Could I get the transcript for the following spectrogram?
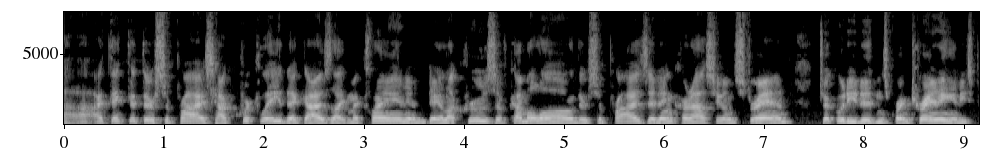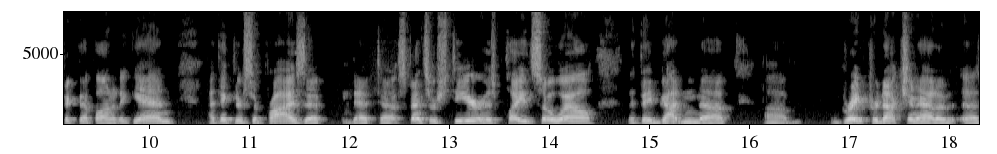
Uh, I think that they're surprised how quickly that guys like McLain and De La Cruz have come along. They're surprised that Encarnacion Strand took what he did in spring training and he's picked up on it again. I think they're surprised that that uh, Spencer Steer has played so well that they've gotten. Uh, uh great production out of uh,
